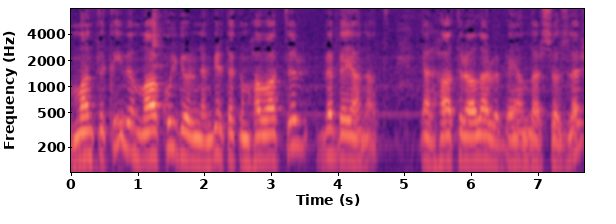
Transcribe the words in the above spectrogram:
mantıkı ve makul görünen bir takım havatır ve beyanat yani hatıralar ve beyanlar, sözler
